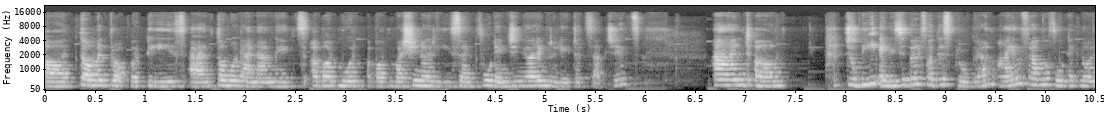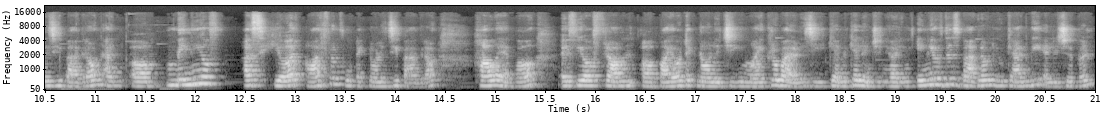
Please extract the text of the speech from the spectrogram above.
uh, thermal properties and thermodynamics, about more about machineries and food engineering related subjects. And um, to be eligible for this program, I am from a food technology background and um, many of us here are from food technology background. However, if you're from uh, biotechnology, microbiology, chemical engineering, any of this background, you can be eligible.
